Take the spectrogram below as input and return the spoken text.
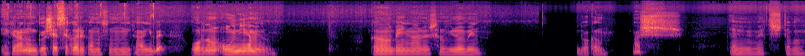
Ekranın köşesi kırık anasının nikahı gibi. Oradan oynayamıyorum. Kanalı beğenin arkadaşlar. Videoyu beğenin. Hadi bakalım. Baş. Evet işte bu.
